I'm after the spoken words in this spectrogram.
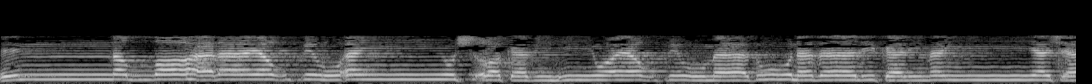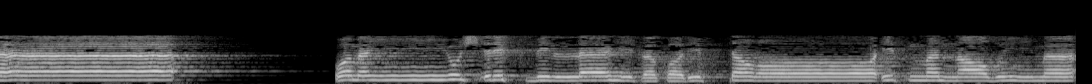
إن الله لا يغفر أن يشرك به ويغفر ما دون ذلك لمن يشاء. ومن يشرك بالله فقد افترى إثما عظيما.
